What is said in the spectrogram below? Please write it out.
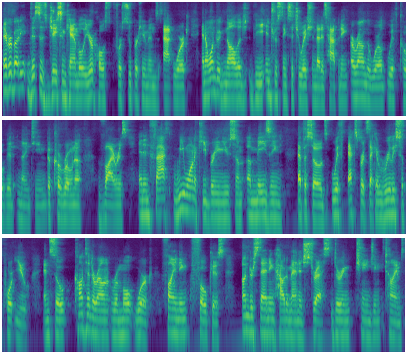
Hey everybody, this is Jason Campbell, your host for Superhumans at Work, and I want to acknowledge the interesting situation that is happening around the world with COVID 19, the coronavirus. And in fact, we want to keep bringing you some amazing episodes with experts that can really support you. And so, content around remote work, finding focus, understanding how to manage stress during changing times,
